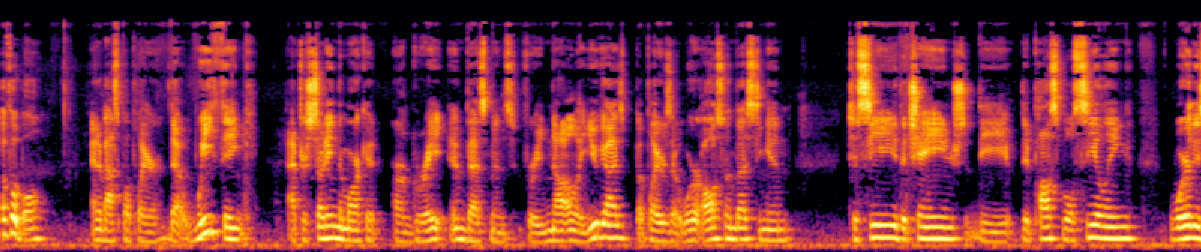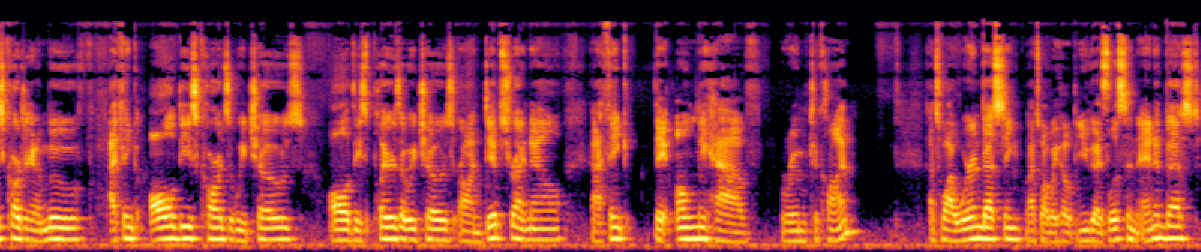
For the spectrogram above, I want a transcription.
a football, and a basketball player that we think, after studying the market, are great investments for not only you guys, but players that we're also investing in to see the change, the, the possible ceiling, where these cards are going to move. I think all these cards that we chose, all these players that we chose are on dips right now. And I think they only have room to climb. That's why we're investing. That's why we hope you guys listen and invest.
